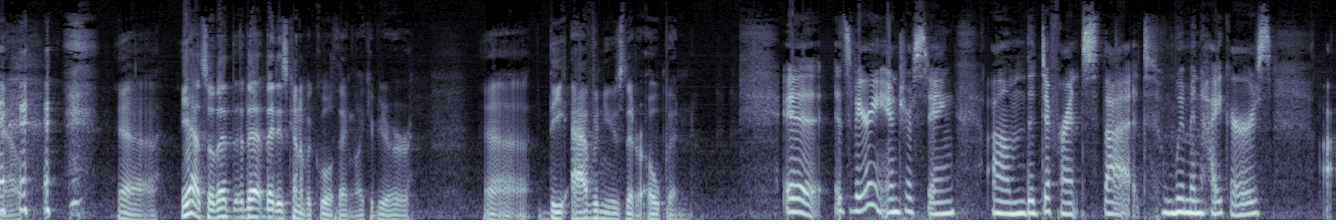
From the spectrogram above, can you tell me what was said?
know, yeah, yeah. So that that that is kind of a cool thing. Like if you're uh, the avenues that are open. it, it's very interesting um, the difference that women hikers are-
